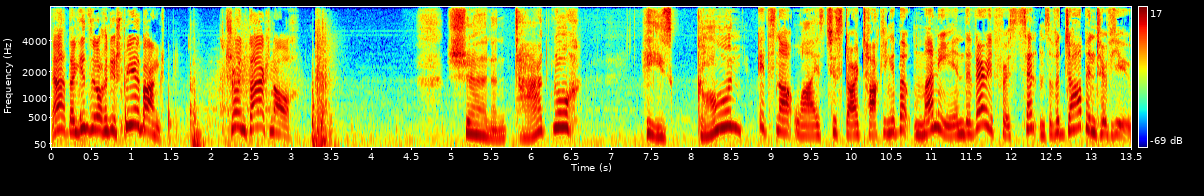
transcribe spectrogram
Ja, dann gehen Sie doch in die Spielbank. Schönen Tag noch. Schönen Tag noch? He's gone? It's not wise to start talking about money in the very first sentence of a job interview.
